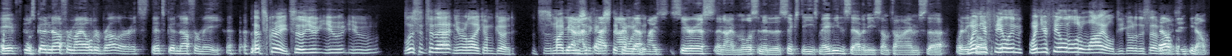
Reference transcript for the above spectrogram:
If it was good enough for my older brother, it's it's good enough for me. That's great. So you you you listened to that and you were like, "I'm good. This is my Yeah, music. I've I'm got, sticking I've with got it." my Sirius, and I'm listening to the '60s, maybe the '70s sometimes. The what do they When you're it? feeling when you're feeling a little wild, you go to the Well, '70s. and, you know,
